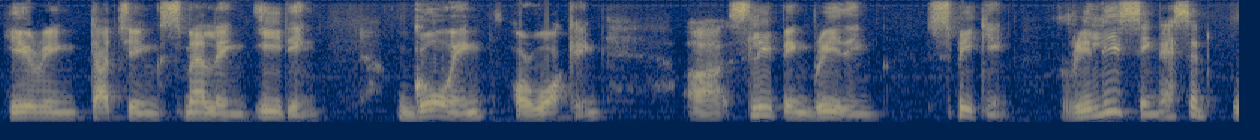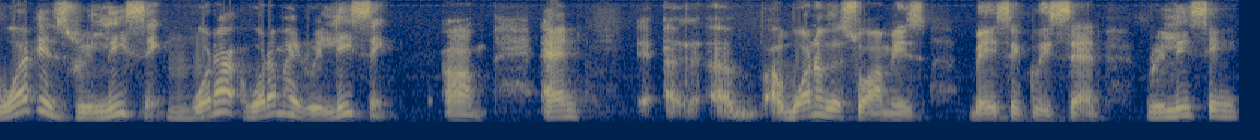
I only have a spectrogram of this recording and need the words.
hearing, touching, smelling, eating, going or walking, uh, sleeping, breathing, speaking, releasing. I said, "What is releasing? Mm-hmm. What are what am I releasing?" Um, and uh, uh, one of the swamis basically said, "Releasing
